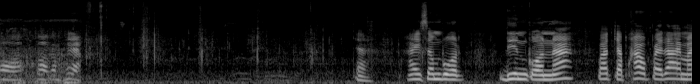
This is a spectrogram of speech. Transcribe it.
ก่อก่อกำแพงจ้ะให้สำรวจดินก่อนนะ ว่าจับเข้าไปได้ไหม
